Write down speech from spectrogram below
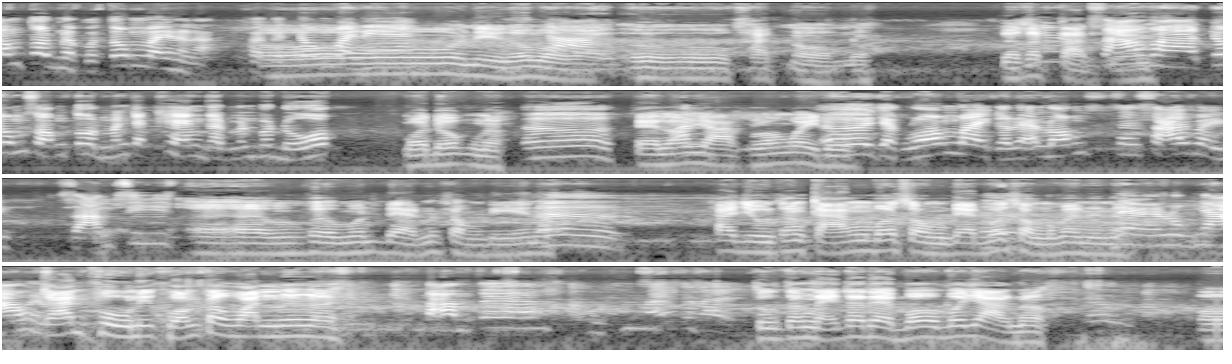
สองต้นแบบก็ต้มไว้หั่นล่ะข่อยก็จงไว้แน่โอ้นี่เขาบอกว่าได้เออเออคัดออกเนาะแล้วก็ตัดสาวว่าจงสองต้นมันจะแข่งกันมันบ่ดก บดกเนาะเออแต่เราอยากลองไว้เอดูออยากร้องไว้ก็แล้วร้องซ้ายๆไว้สามสี่เออเออเพิ่มมันแดดมันส่องดีเอเนาะอถ้าอยู่กลางๆบ่ส่องแดดบ่ส่องกันนี่เนี่นะยลูกยาวเห็นไหมการปลูกนี่ขวางตะวันเลยเลยตามแต่ปลูกที่ไหนก็ได้ถูกทางไหนก็ได้บ่บ่อยากเนาะเออโอ้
